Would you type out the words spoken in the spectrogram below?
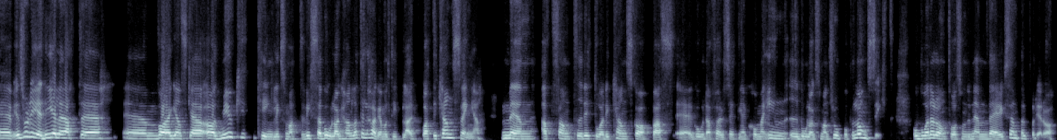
Eh, jag tror det, det gäller att eh, eh, vara ganska ödmjuk kring liksom att vissa bolag handlar till höga multiplar och att det kan svänga. Men att samtidigt då det kan skapas eh, goda förutsättningar att komma in i bolag som man tror på på lång sikt. Och båda de två som du nämnde är exempel på det. Då.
